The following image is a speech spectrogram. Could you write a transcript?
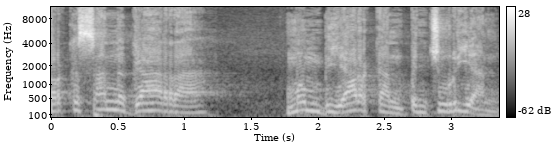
terkesan negara membiarkan pencurian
